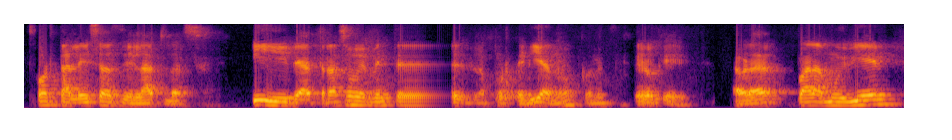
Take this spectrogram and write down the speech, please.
fortalezas del Atlas. Y de atrás, obviamente, la portería, ¿no? Con el portero que, la verdad, para muy bien.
